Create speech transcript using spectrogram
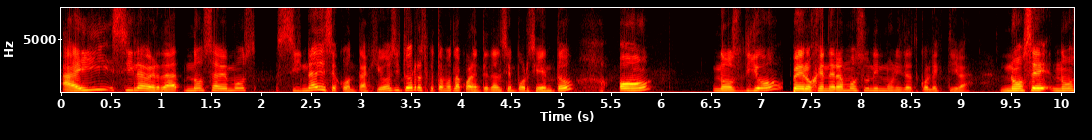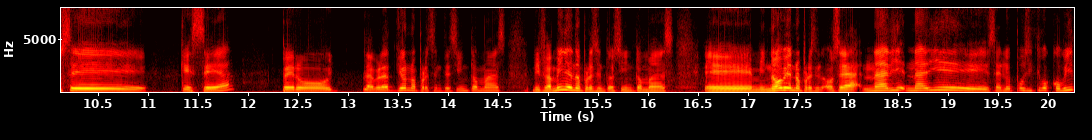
Ahí sí, la verdad, no sabemos si nadie se contagió, si todos respetamos la cuarentena al 100%, o nos dio, pero generamos una inmunidad colectiva. No sé, no sé qué sea, pero la verdad yo no presenté síntomas, mi familia no presentó síntomas, eh, mi novia no presentó, o sea, nadie, nadie salió positivo a COVID.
